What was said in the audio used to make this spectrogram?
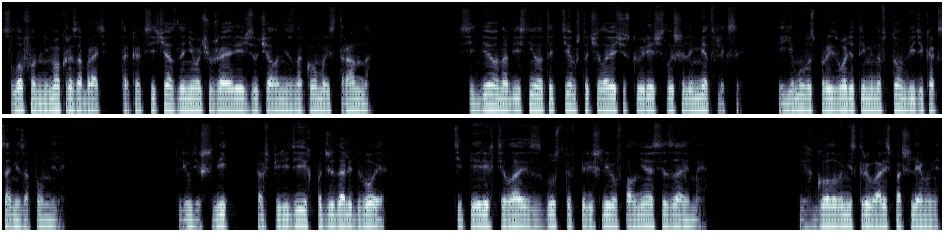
Слов он не мог разобрать, так как сейчас для него чужая речь звучала незнакомо и странно. Себе он объяснил это тем, что человеческую речь слышали метфликсы, и ему воспроизводят именно в том виде, как сами запомнили. Люди шли, а впереди их поджидали двое. Теперь их тела из сгустков перешли во вполне осязаемые. Их головы не скрывались под шлемами,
